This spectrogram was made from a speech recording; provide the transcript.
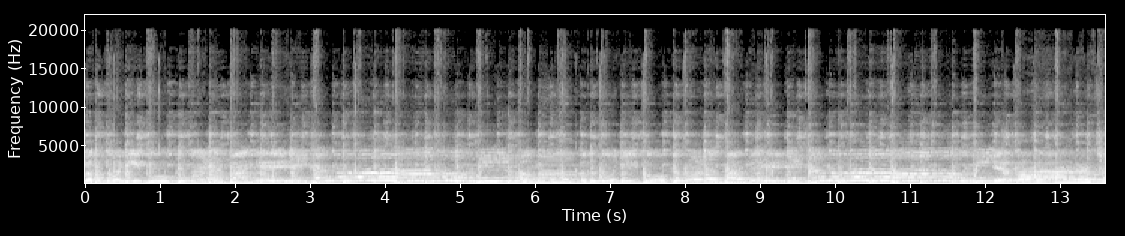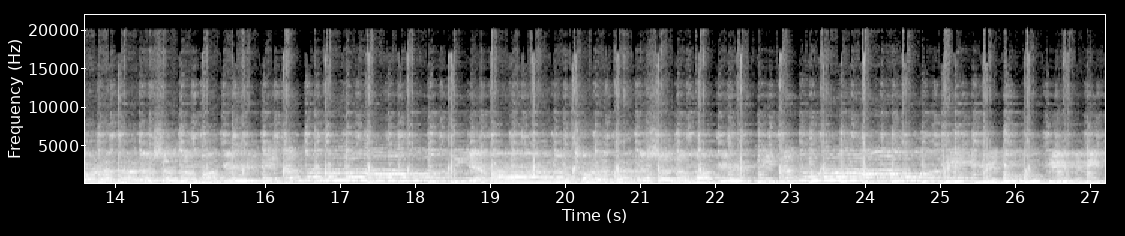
ભક્તોની ભૂખ પણ ભાંગે. ભક્તોની ભૂખ પણ ભાંગે. એ પણ દર્શન માગે. એ પણ છોડ દર્શન માગે. મેં તો પ્રેમની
